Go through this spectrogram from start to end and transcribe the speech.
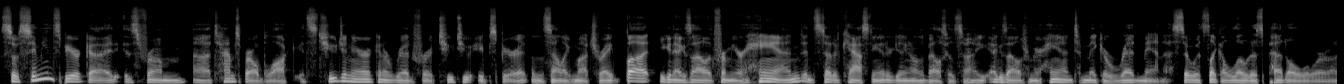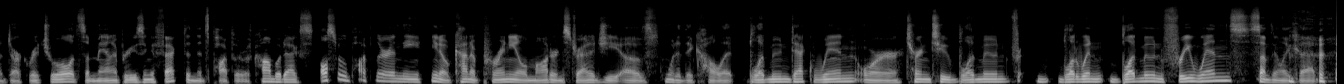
So Simian Spirit Guide is from uh, Time Spiral block. It's two generic and a red for a 2 2 ape spirit. Doesn't sound like much, right? But you can exile it from your hand instead of casting it or getting it on the battlefield. Somehow you exile it from your hand to make a red mana. So it's like a Lotus Petal or a Dark Ritual. It's a mana producing effect and it's popular with combo decks. Also popular in the, you know, kind of perennial modern strategy of what did they call it? Blood Moon deck win or turn to Blood Moon, Blood Win, Blood Moon free wins, something like that.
